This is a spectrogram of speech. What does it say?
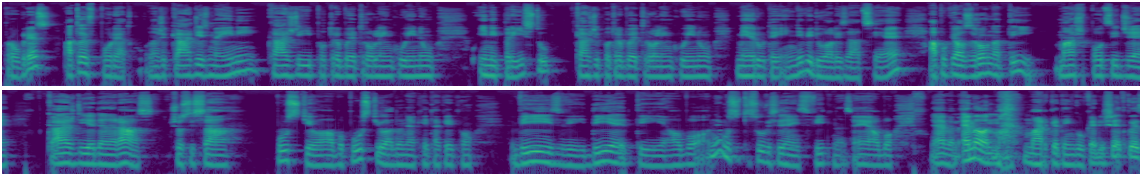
progres a to je v poriadku. Lenže každý sme iný, každý potrebuje trolinku inú, iný prístup, každý potrebuje trolinku inú mieru tej individualizácie a pokiaľ zrovna ty máš pocit, že každý jeden raz, čo si sa pustila alebo pustila do nejakej takejto výzvy, diety, alebo nemusí to súvisieť ani s fitness, hej, alebo neviem, MLM marketingu, kedy všetko je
